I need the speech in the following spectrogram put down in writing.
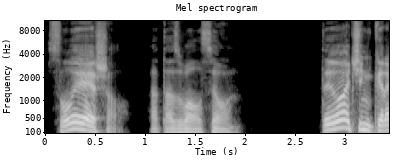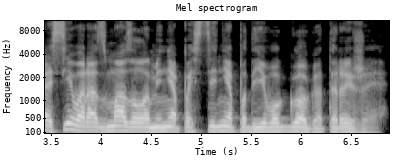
«Слышал», — отозвался он. «Ты очень красиво размазала меня по стене под его гогот, рыжая».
